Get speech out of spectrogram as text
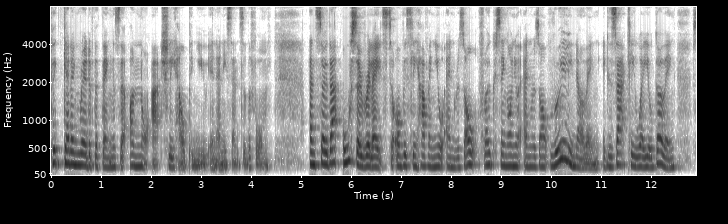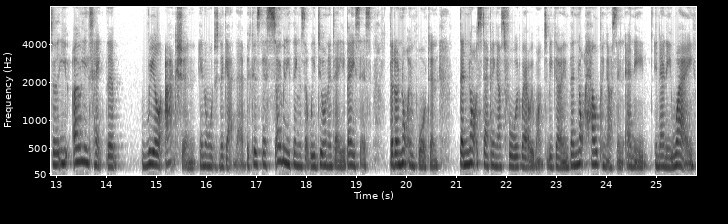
but getting rid of the things that are not actually helping you in any sense of the form. And so that also relates to obviously having your end result, focusing on your end result, really knowing exactly where you're going so that you only take the real action in order to get there. Because there's so many things that we do on a daily basis that are not important. They're not stepping us forward where we want to be going. They're not helping us in any in any way.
